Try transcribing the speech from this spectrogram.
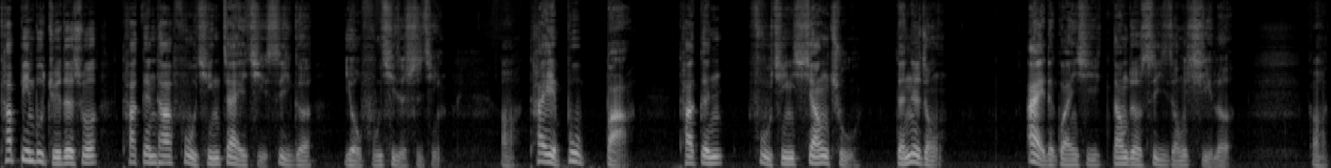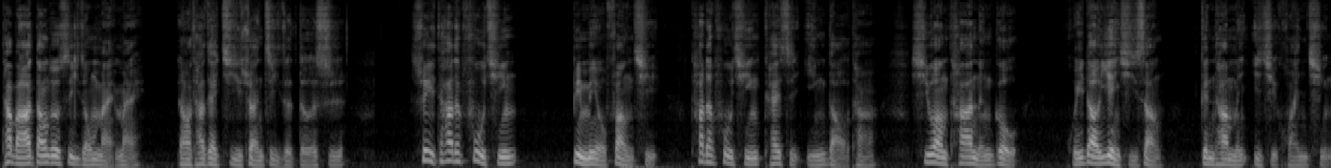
他并不觉得说他跟他父亲在一起是一个有福气的事情啊，他也不把他跟父亲相处的那种爱的关系当做是一种喜乐啊，他把它当做是一种买卖。然后他在计算自己的得失，所以他的父亲并没有放弃。他的父亲开始引导他，希望他能够回到宴席上跟他们一起欢庆。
